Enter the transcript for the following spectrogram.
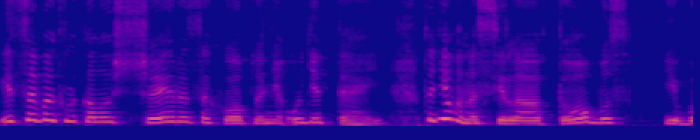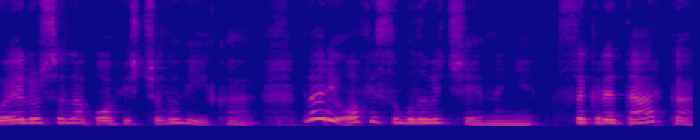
і це викликало щире захоплення у дітей. Тоді вона сіла автобус і вирушила в офіс чоловіка. Двері офісу були відчинені. Секретарка,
